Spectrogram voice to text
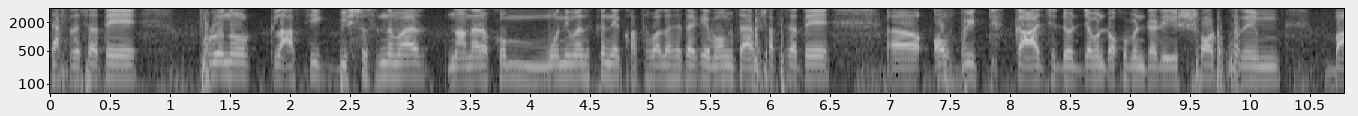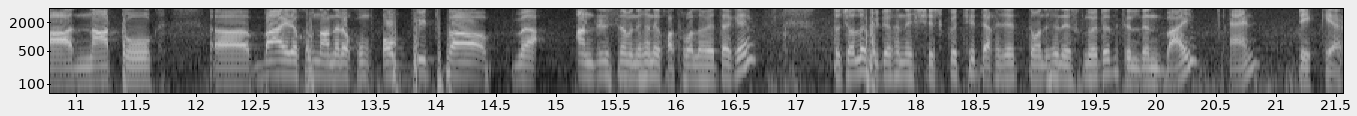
তার সাথে সাথে পুরনো ক্লাসিক বিশ্ব সিনেমার নানা রকম মণিমানকে নিয়ে কথা বলা হয়ে থাকে এবং তার সাথে সাথে অফবিট কাজ, যেমন ডকুমেন্টারি শর্ট ফিল্ম বা নাটক বা এরকম নানা রকম অফবিট বা আন্ডার সিনেমা এখানে কথা বলা হয়ে থাকে। তো চলো ভিডিও এখানে শেষ করছি। দেখা যায় তোমাদের সাথে next till then bye and take care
